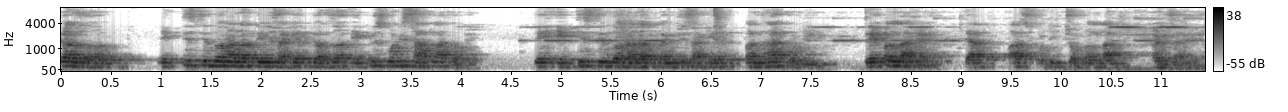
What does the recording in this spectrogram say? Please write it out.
कर्ज एकतीस तीन दोन हजार तेवीस अखेर कर्ज एकवीस कोटी सात लाख होते. ते एकतीस तीन दोन हजार पंचवीस अखेर पंधरा कोटी त्रेपन्न लाख आहे त्यात पाच कोटी चोपन्न लाख घट झाली आहे.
